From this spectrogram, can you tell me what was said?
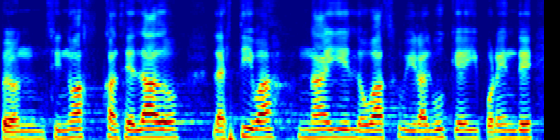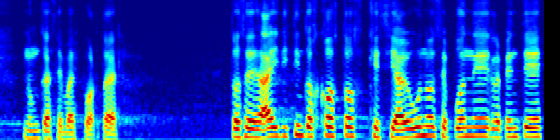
pero si no has cancelado la estiva, nadie lo va a subir al buque y por ende nunca se va a exportar. Entonces hay distintos costos que si alguno se pone de repente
